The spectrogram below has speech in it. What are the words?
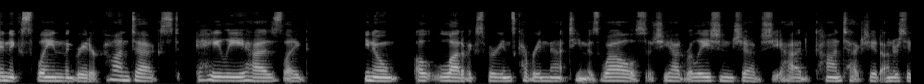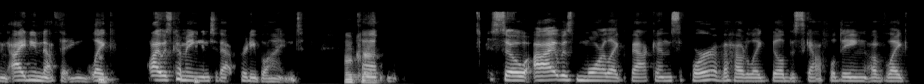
and explain the greater context. Hailey has like, you know, a lot of experience covering that team as well. So she had relationships, she had context, she had understanding. I knew nothing. Hmm. Like mm-hmm. I was coming into that pretty blind. Okay. Um, so I was more like back end support of how to like build the scaffolding of like,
